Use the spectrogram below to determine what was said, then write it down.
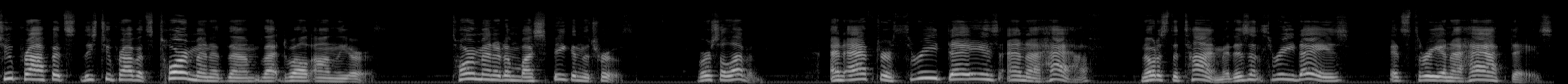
Two prophets, these two prophets tormented them that dwelt on the earth. Tormented them by speaking the truth. Verse 11. And after three days and a half, notice the time. It isn't three days, it's three and a half days.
